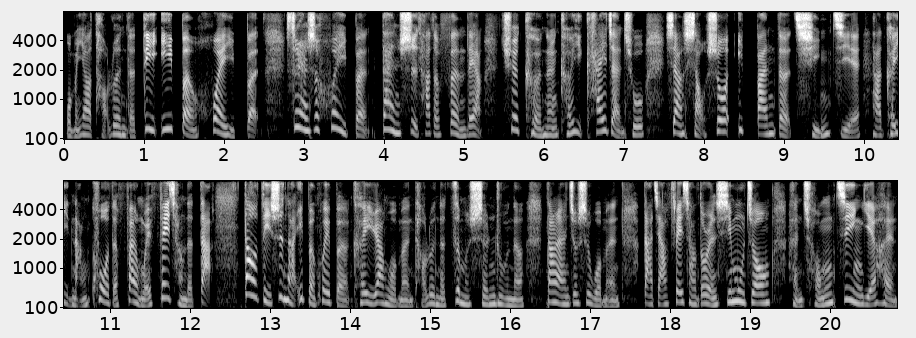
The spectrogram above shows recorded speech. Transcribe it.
我们要讨论的第一本绘本。虽然是绘本，但是它的分量却可能可以开展出像小说一般的情节，它可以囊括的范围非常的大。到底是哪一本绘本可以让我们讨论的这么深入呢？当然就是我们大家非常多人心目中。很崇敬也很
